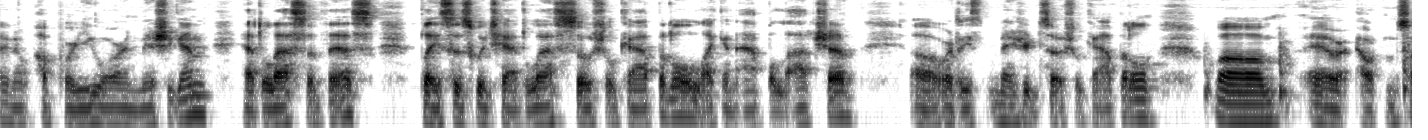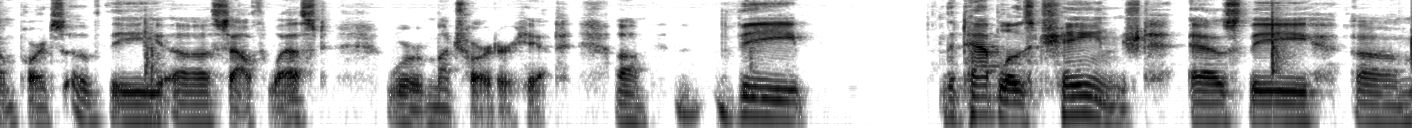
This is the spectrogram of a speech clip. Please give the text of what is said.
you know, up where you are in Michigan, had less of this. Places which had less social capital, like in Appalachia, uh, or at least measured social capital, um, or out in some parts of the uh, Southwest, were much harder hit. Um, the the tableaus changed as the um,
